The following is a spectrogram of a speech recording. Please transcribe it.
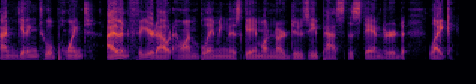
i'm getting to a point i haven't figured out how i'm blaming this game on narduzzi past the standard like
